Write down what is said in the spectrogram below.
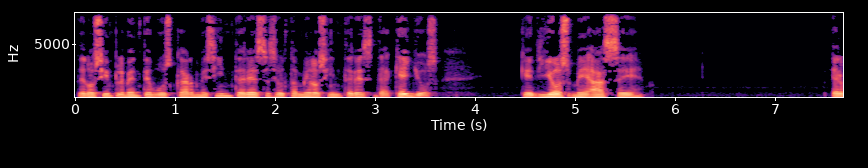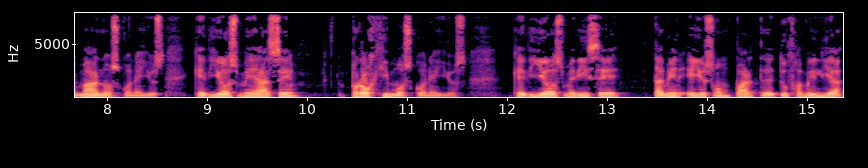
de no simplemente buscar mis intereses, sino también los intereses de aquellos que Dios me hace hermanos con ellos, que Dios me hace prójimos con ellos, que Dios me dice también ellos son parte de tu familia,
